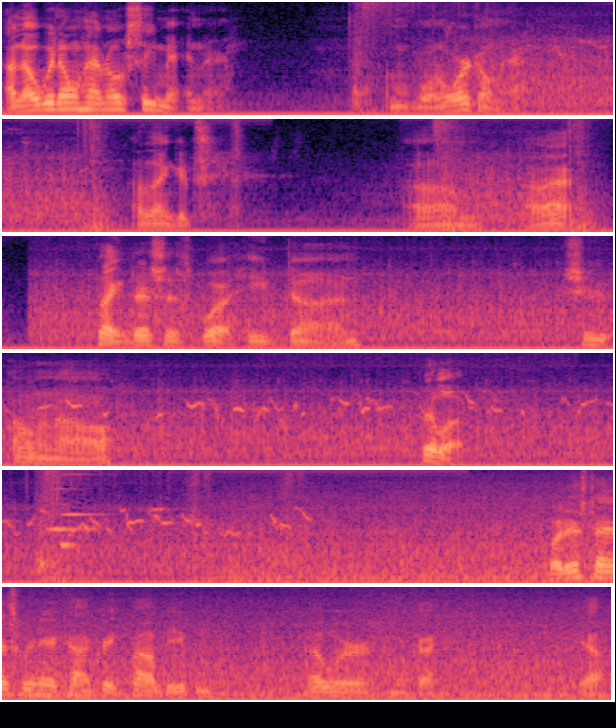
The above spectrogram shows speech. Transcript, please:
I know we don't have no cement in there. I'm going to work on that. I think it's um alright I think this is what he done chute on and off fill up for this task we need a concrete pump you can know where okay yeah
